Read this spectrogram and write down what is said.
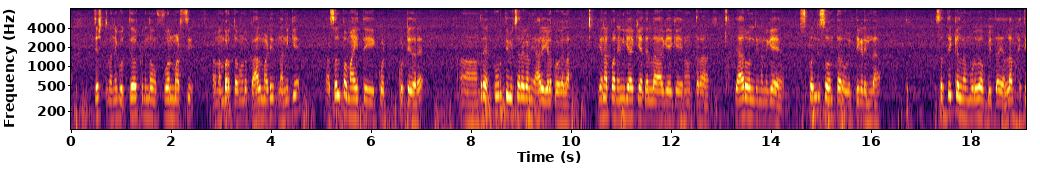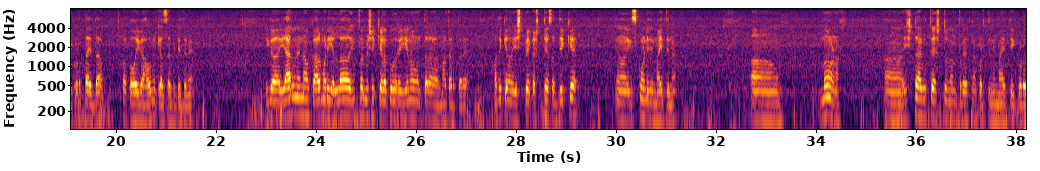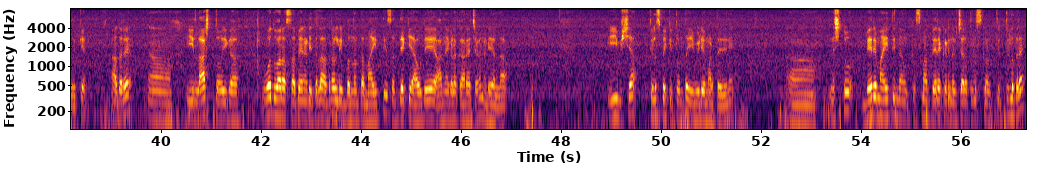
ಜಸ್ಟ್ ನನಗೆ ಗೊತ್ತಿರೋ ಕಡೆಯಿಂದ ಫೋನ್ ಮಾಡಿಸಿ ಅವ್ರ ನಂಬರ್ ತೊಗೊಂಡು ಕಾಲ್ ಮಾಡಿ ನನಗೆ ಸ್ವಲ್ಪ ಮಾಹಿತಿ ಕೊಟ್ಟು ಕೊಟ್ಟಿದ್ದಾರೆ. ಅಂದರೆ ಪೂರ್ತಿ ವಿಚಾರಗಳನ್ನ ಯಾರು ಹೇಳೋಕ್ಕೋಗಲ್ಲ ಏನಪ್ಪ ನಿನಗೆ ಯಾಕೆ ಅದೆಲ್ಲ ಹಾಗೆ ಹೇಗೆ ಏನೋ ಒಂಥರ? ಯಾರು ಅಲ್ಲಿ ನಮಗೆ ಸ್ಪಂದಿಸುವಂಥವ್ರು ವ್ಯಕ್ತಿಗಳಿಲ್ಲ. ಸದ್ಯಕ್ಕೆ ನಮ್ಮ ಹುಡುಗ ಬಿದ್ದ ಎಲ್ಲ ಮಾಹಿತಿ ಕೊಡ್ತಾ ಇದ್ದ. ಪಾಪ ಈಗ ಅವನು ಕೆಲಸ ಬಿಟ್ಟಿದ್ದಾನೆ. ಈಗ ಯಾರನ್ನೇ ನಾವು ಕಾಲ್ ಮಾಡಿ ಎಲ್ಲ ಇನ್ಫಾರ್ಮೇಷನ್ ಕೇಳೋಕೆ ಹೋದರೆ ಏನೋ ಒಂಥರ ಮಾತಾಡ್ತಾರೆ. ಅದಕ್ಕೆ ನಾನು ಎಷ್ಟು ಬೇಕಷ್ಟೇ ಸದ್ಯಕ್ಕೆ ಇಸ್ಕೊಂಡಿದ್ದೀನಿ ಮಾಹಿತಿನ. ನೋಡೋಣ. ಇಷ್ಟ ಆಗುತ್ತೆ ಅಷ್ಟು ನಾನು ಪ್ರಯತ್ನ ಪಡ್ತೀನಿ ಮಾಹಿತಿ ಕೊಡೋದಕ್ಕೆ. ಆದರೆ ಈ ಲಾಸ್ಟ್ ಈಗ ಹೋದ ವಾರ ಸಭೆ ನಡೀತಲ್ಲ, ಅದರಲ್ಲಿ ಬಂದಂಥ ಮಾಹಿತಿ ಸದ್ಯಕ್ಕೆ ಯಾವುದೇ ಆನೆಗಳ ಕಾರ್ಯಾಚರಣೆ ನಡೆಯಲ್ಲ. ಈ ವಿಷಯ ತಿಳಿಸ್ಬೇಕಿತ್ತು ಅಂತ ಈ ವಿಡಿಯೋ ಮಾಡ್ತಾಯಿದ್ದೀನಿ ನೆಕ್ಸ್ಟು ಬೇರೆ ಮಾಹಿತಿ ನಾವು ಅಕಸ್ಮಾತ್ ಬೇರೆ ಕಡೆಯಿಂದ ವಿಚಾರ ತಿಳಿಸ್ಕೊಂಡು ತಿಳಿದ್ರೆ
